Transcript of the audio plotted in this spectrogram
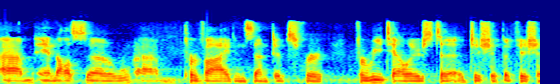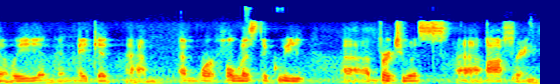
um, and also um, provide incentives for for retailers to, to ship efficiently and, and make it um, a more holistically uh, virtuous uh, offering.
